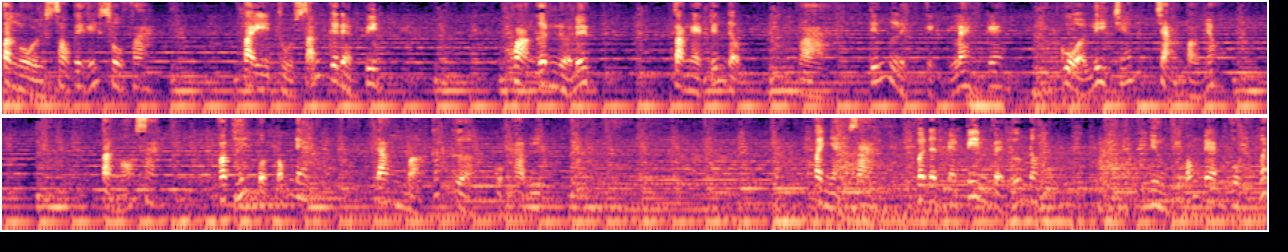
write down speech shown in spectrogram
Ta ngồi sau cái ghế sofa, Tay thủ sẵn cái đèn pin. Khoảng gần nửa đêm, Ta nghe tiếng động Và tiếng lịch kịch len keng Của ly chén chạm vào nhau. Ta ngó sang Và thấy một bóng đen Đang mở các cửa của cabin. Ta nhảy ra và đặt đèn pin về hướng đó. Nhưng cái bóng đen vụt mất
